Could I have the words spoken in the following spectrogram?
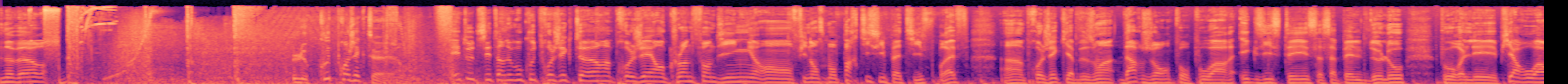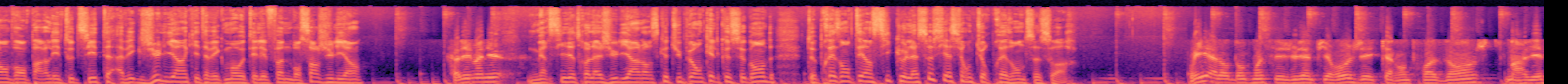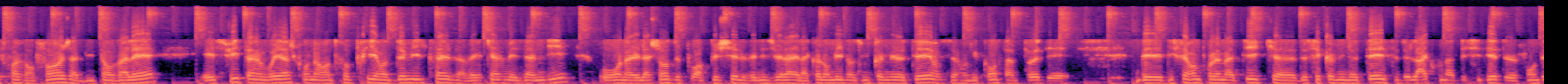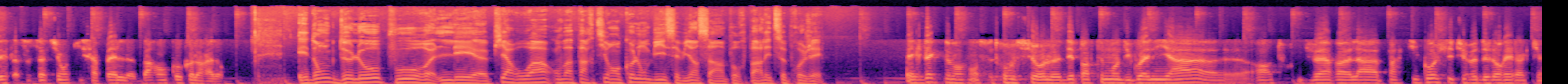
9h. Le coup de projecteur. Et tout de suite, un nouveau coup de projecteur, un projet en crowdfunding, en financement participatif. Bref, un projet qui a besoin d'argent pour pouvoir exister. Ça s'appelle De l'eau pour les Pierrois. On va en parler tout de suite avec Julien qui est avec moi au téléphone. Bonsoir Julien. Salut Manu. Merci d'être là Julien. Alors, est-ce que tu peux en quelques secondes te présenter ainsi que l'association que tu représentes ce soir? Oui, alors donc moi c'est Julien Pierrot, j'ai 43 ans, je suis marié, trois enfants, j'habite en Valais. Et suite à un voyage qu'on a entrepris en 2013 avec un de mes amis, où on a eu la chance de pouvoir pêcher le Venezuela et la Colombie dans une communauté, on s'est rendu compte un peu des, différentes problématiques euh, de ces communautés. C'est de là qu'on a décidé de fonder cette association qui s'appelle Barranco Colorado. Et donc de l'eau pour les euh, Pierrois. On va partir en Colombie, c'est bien ça, hein, pour parler de ce projet? Exactement. On se trouve sur le département du Guanilla, euh, en- vers euh, la partie gauche, si tu veux, de l'Orénoque,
